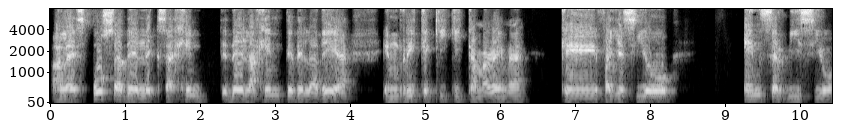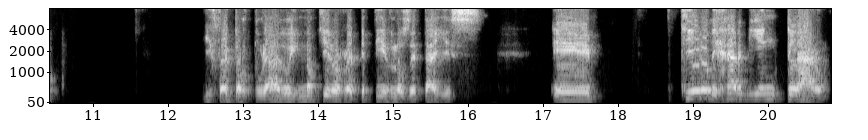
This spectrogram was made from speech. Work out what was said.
a la esposa del exagente, del agente de la DEA, Enrique Kiki Camarena, que falleció en servicio y fue torturado y no quiero repetir los detalles. Eh, quiero dejar bien claro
